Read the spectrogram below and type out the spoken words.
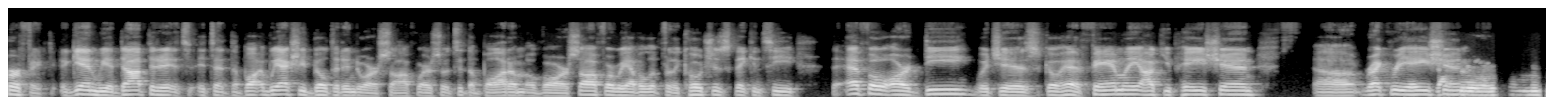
perfect. Again, we adopted it. It's it's at the bottom. We actually built it into our software, so it's at the bottom of our software. We have a look for the coaches; they can see the F O R D, which is go ahead, family, occupation, uh, recreation. recreation.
